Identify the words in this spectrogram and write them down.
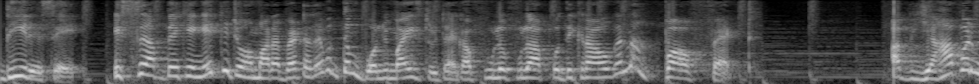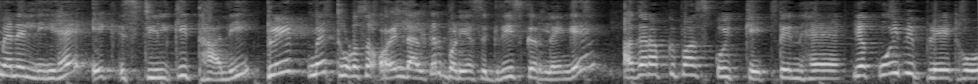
धीरे से। इससे आप देखेंगे कि जो हमारा बैटर है, वो एकदम वॉल्यूमाइज हो जाएगा। फूला फूला आपको दिख रहा होगा ना? परफेक्ट अब यहाँ पर मैंने ली है एक स्टील की थाली। प्लेट में थोड़ा सा ऑयल डालकर बढ़िया से ग्रीस कर लेंगे। अगर आपके पास कोई केक टिन है या कोई भी प्लेट हो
